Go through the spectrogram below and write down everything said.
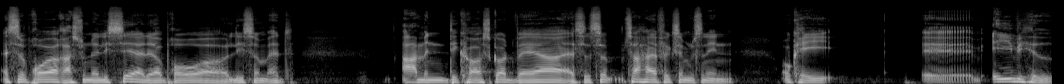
altså, så prøver jeg at rationalisere det, og prøver at, ligesom at, ah, men det kan også godt være, altså, så, så har jeg for eksempel sådan en, okay, øh, evighed,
